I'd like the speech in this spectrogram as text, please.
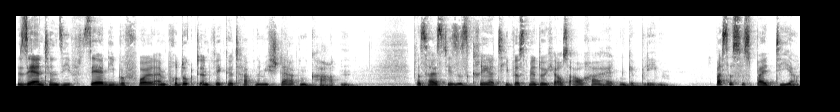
sehr intensiv, sehr liebevoll ein Produkt entwickelt habe, nämlich Stärkenkarten. Das heißt, dieses Kreative ist mir durchaus auch erhalten geblieben. Was ist es bei dir?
